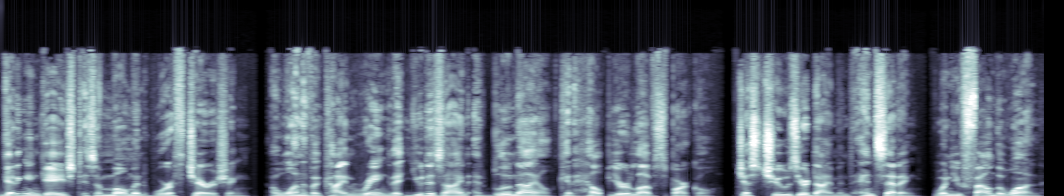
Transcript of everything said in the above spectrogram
Getting engaged is a moment worth cherishing. A one of a kind ring that you design at Blue Nile can help your love sparkle. Just choose your diamond and setting. When you've found the one,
